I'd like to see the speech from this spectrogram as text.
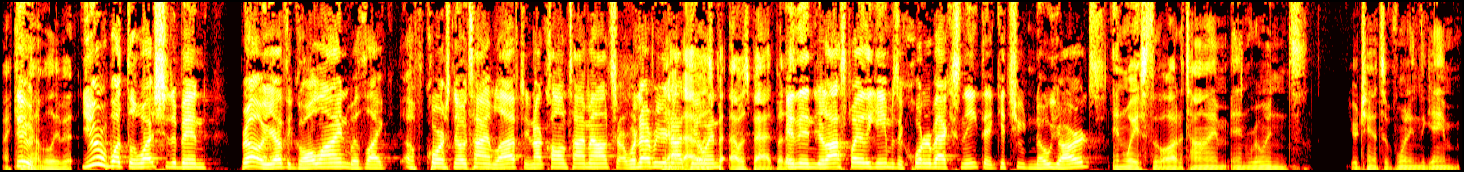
I Dude, cannot believe it. You're what the what should have been, bro. You're at the goal line with like, of course, no time left. You're not calling timeouts or whatever you're Yeah, not that doing. Was, that was bad, but and it, then your last play of the game is a quarterback sneak that gets you no yards. and wasted a lot of time and ruins your chance of winning the game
